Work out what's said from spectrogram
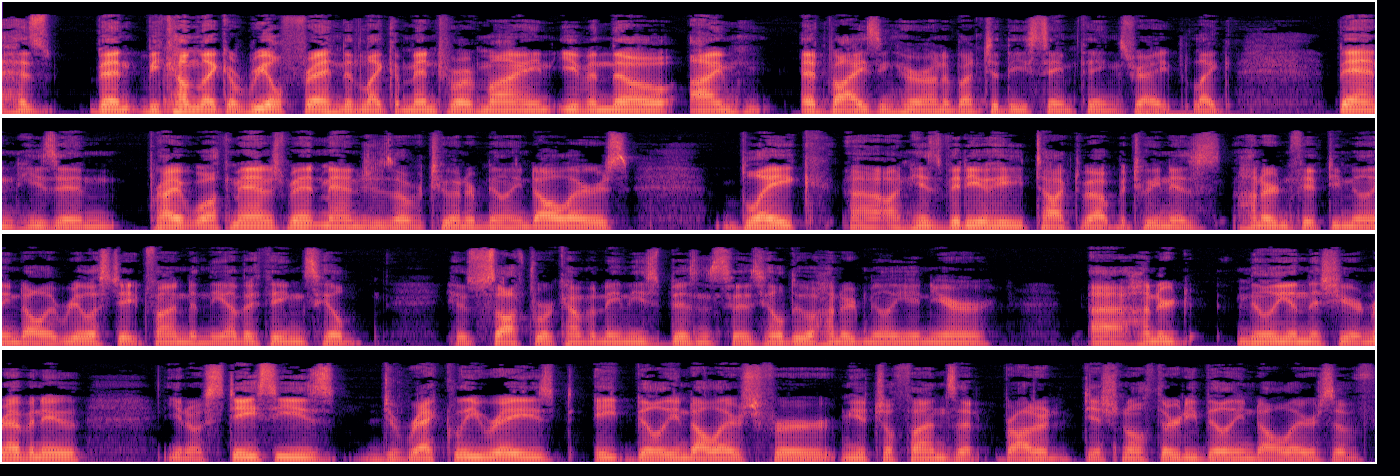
has been become like a real friend and like a mentor of mine even though I'm advising her on a bunch of these same things, right? Like Ben, he's in private wealth management, manages over $200 million. Blake, uh, on his video, he talked about between his $150 million real estate fund and the other things he'll his software company and these businesses. He'll do 100 million year, uh, 100 million this year in revenue. You know, Stacy's directly raised eight billion dollars for mutual funds that brought an additional 30 billion dollars of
